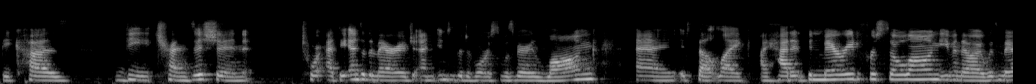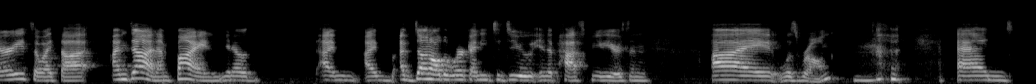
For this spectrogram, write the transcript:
because the transition toward at the end of the marriage and into the divorce was very long and it felt like I hadn't been married for so long, even though I was married. So I thought, I'm done, I'm fine. You know, I'm I've I've done all the work I need to do in the past few years, and I was wrong. and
